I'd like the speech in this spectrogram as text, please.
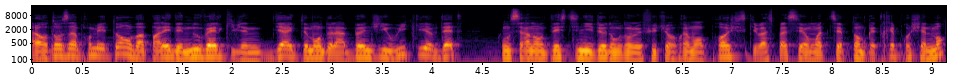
alors dans un premier temps, on va parler des nouvelles qui viennent directement de la Bungie Weekly Update concernant Destiny 2, donc dans le futur vraiment proche, ce qui va se passer au mois de septembre et très prochainement.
